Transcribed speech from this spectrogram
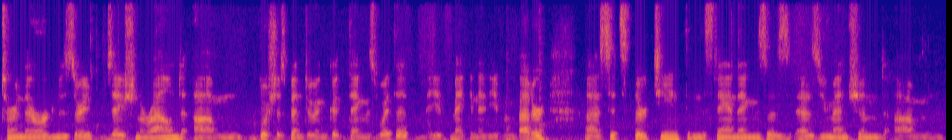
turned their organization around. Um, Busch has been doing good things with it, making it even better. Uh, sits 13th in the standings, as as you mentioned, um,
